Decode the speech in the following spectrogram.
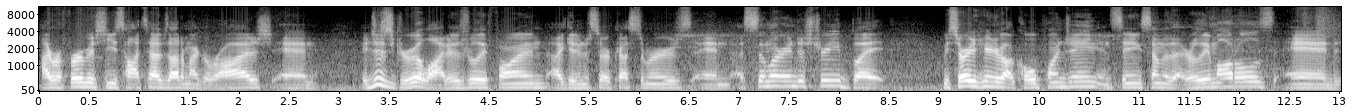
I refurbished used hot tubs out of my garage and it just grew a lot. It was really fun uh, getting to serve customers in a similar industry, but we started hearing about cold plunging and seeing some of the early models. And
